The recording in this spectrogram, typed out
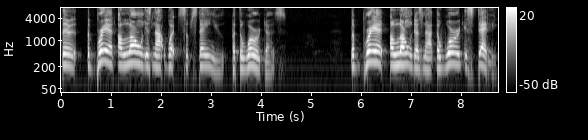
the, the bread alone is not what sustain you, but the word does. The bread alone does not. The word is steady.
